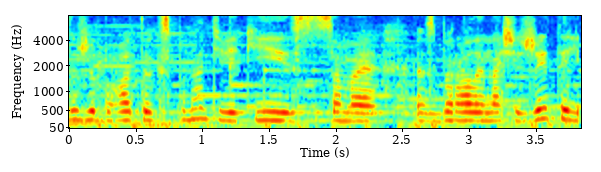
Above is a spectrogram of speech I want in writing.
Дуже багато експонатів, які саме збирали наші жителі.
